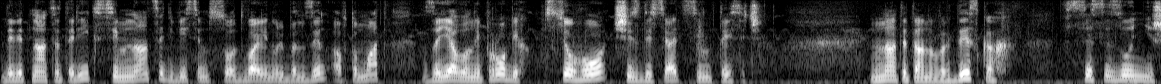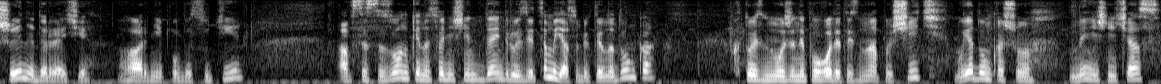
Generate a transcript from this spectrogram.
19 рік, 17800, 2,0 бензин, автомат, заявлений пробіг всього 67 тисяч. На титанових дисках. Всесезонні шини, до речі, гарні по висоті. А всесезонки на сьогоднішній день, друзі, це моя суб'єктивна думка. Хтось може не погодитись, напишіть. Моя думка, що в нинішній час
